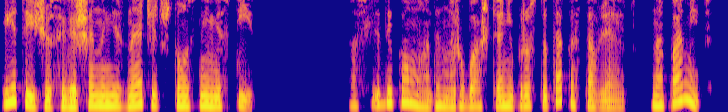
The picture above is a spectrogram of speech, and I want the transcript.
И это еще совершенно не значит, что он с ними спит. А следы помады на рубашке они просто так оставляют? На память?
